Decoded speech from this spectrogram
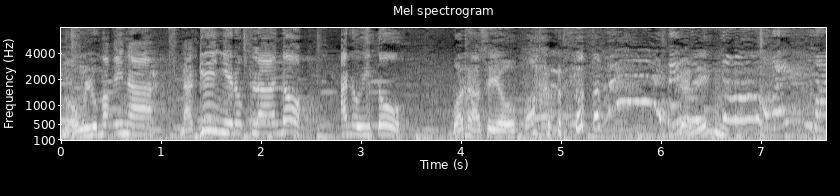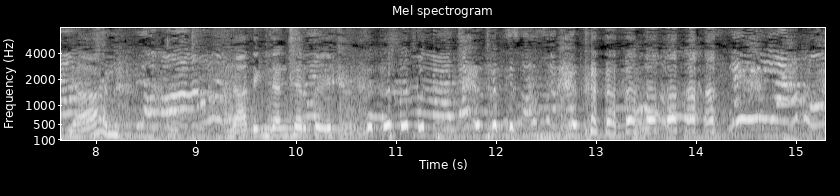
Noong lumaki na, naging eroplano. Ano ito? Ba, nasayaw pa? Galing. No, wait lang. Yan. Dating dancer to eh. Nahihiya ako.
